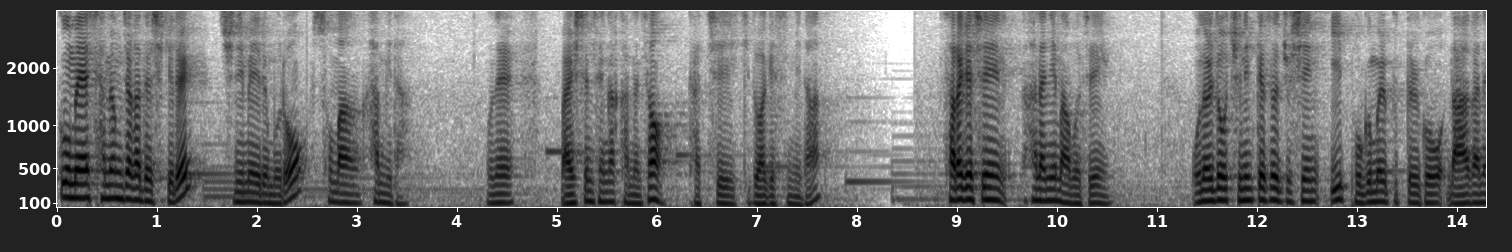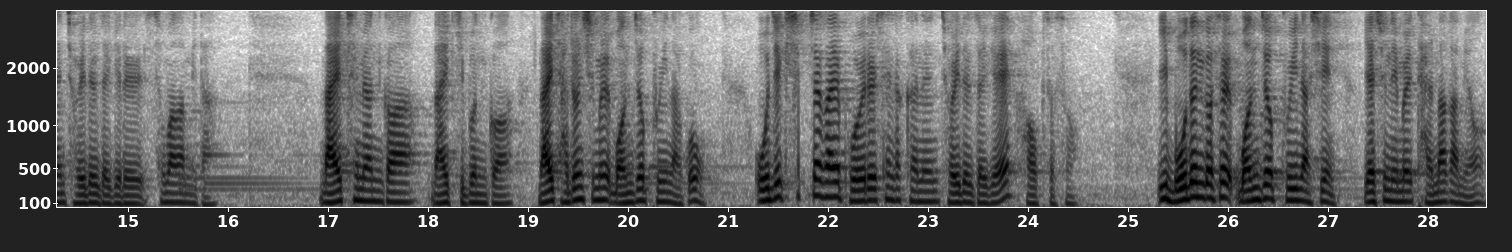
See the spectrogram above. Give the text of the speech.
꿈의 사명자가 되시기를 주님의 이름으로 소망합니다. 오늘 말씀 생각하면서 같이 기도하겠습니다. 살아계신 하나님 아버지, 오늘도 주님께서 주신 이 복음을 붙들고 나아가는 저희들 되기를 소망합니다. 나의 체면과 나의 기분과 나의 자존심을 먼저 부인하고 오직 십자가의 보혈을 생각하는 저희들 되게 하옵소서. 이 모든 것을 먼저 부인하신 예수님을 닮아가며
